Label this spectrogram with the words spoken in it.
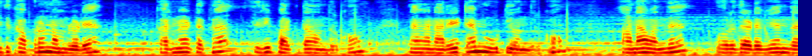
இதுக்கப்புறம் நம்மளுடைய கர்நாடகா சிரி பார்க் தான் வந்திருக்கோம். நாங்கள் நிறைய டைம் ஊட்டி வந்திருக்கோம். ஆனால் வந்து ஒரு தடவையும் இந்த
